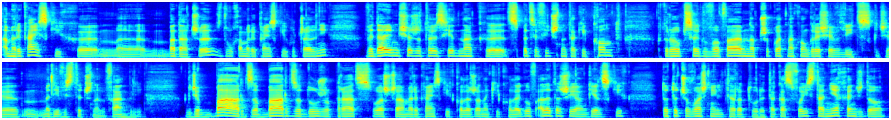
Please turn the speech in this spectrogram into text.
amerykańskich e, e, badaczy z dwóch amerykańskich uczelni. Wydaje mi się, że to jest jednak specyficzny taki kąt, który obserwowałem na przykład na kongresie w Leeds, gdzie mediewistycznym w Anglii gdzie bardzo, bardzo dużo prac, zwłaszcza amerykańskich koleżanek i kolegów, ale też i angielskich, dotyczy właśnie literatury. Taka swoista niechęć do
